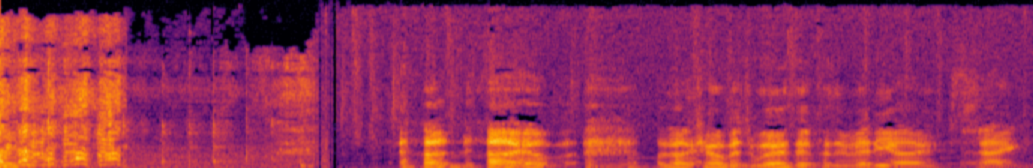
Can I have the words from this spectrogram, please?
oh no, I'm, I'm, not sure if it's worth it for the video. It's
